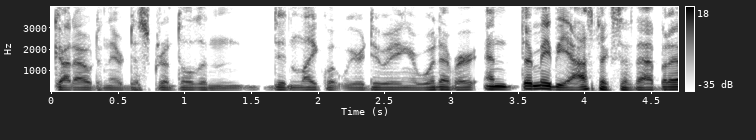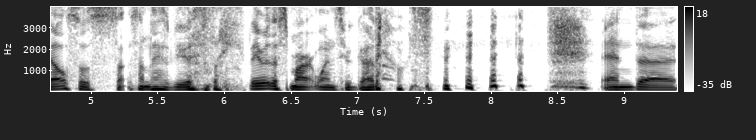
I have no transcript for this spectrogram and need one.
got out and they're disgruntled and didn't like what we were doing or whatever. And there may be aspects of that but i also sometimes view it as like they were the smart ones who got out and uh,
